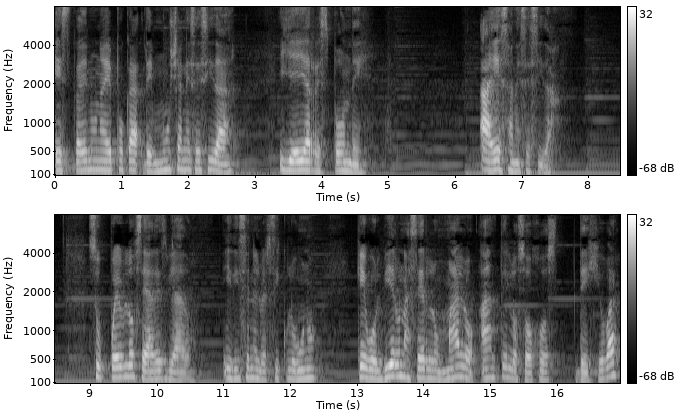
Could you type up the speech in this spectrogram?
está en una época de mucha necesidad y ella responde a esa necesidad. Su pueblo se ha desviado y dice en el versículo 1 que volvieron a hacer lo malo ante los ojos de Jehová.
